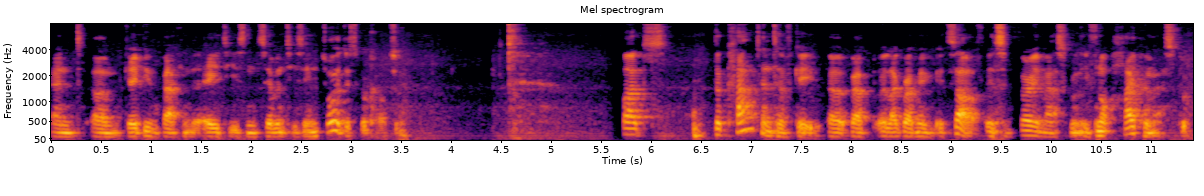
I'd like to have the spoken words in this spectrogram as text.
and um, gay people back in the 80s and 70s enjoyed disco culture. But the content of gay uh, rap, like rap music itself, is very masculine, if not hyper masculine.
